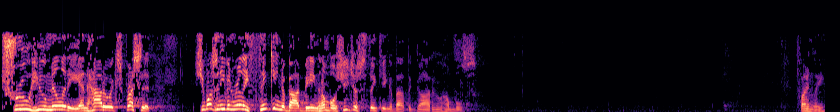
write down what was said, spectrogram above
true humility and how to express it. She wasn't even really thinking about being humble, she's just thinking about the God who humbles. Finally,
